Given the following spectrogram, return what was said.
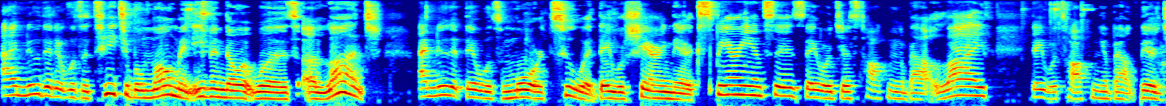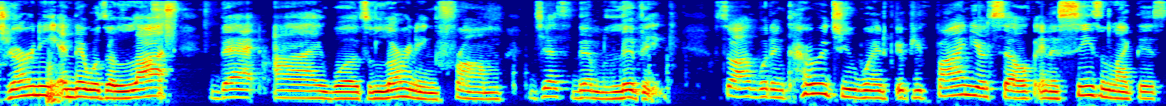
I knew that it was a teachable moment, even though it was a lunch. I knew that there was more to it. They were sharing their experiences. They were just talking about life. They were talking about their journey. And there was a lot that I was learning from just them living. So I would encourage you when, if you find yourself in a season like this,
